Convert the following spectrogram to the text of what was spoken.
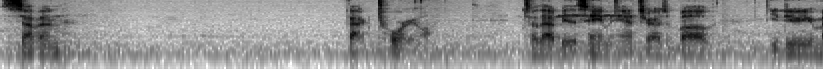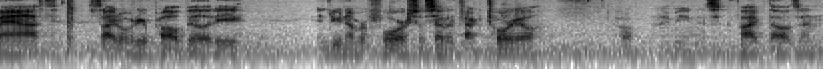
seven factorial. So that'd be the same answer as above. You do your math, slide over to your probability, and do number four, so seven factorial. Oh, I mean, it's five thousand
